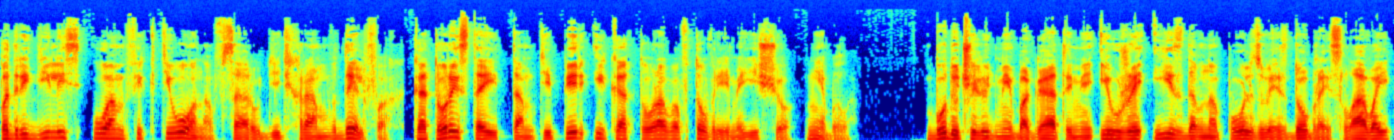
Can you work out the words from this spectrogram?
подрядились у амфиктионов соорудить храм в Дельфах, который стоит там теперь и которого в то время еще не было. Будучи людьми богатыми и уже издавна пользуясь доброй славой,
